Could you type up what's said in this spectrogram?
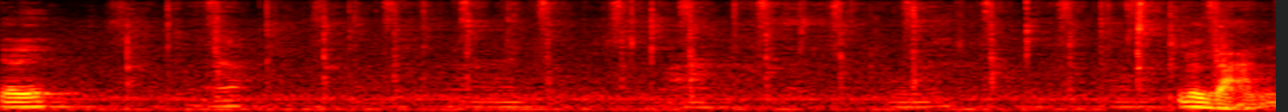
Nghe đi bốn, đơn giản.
